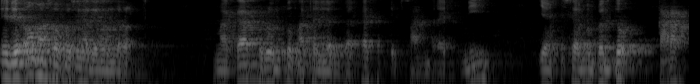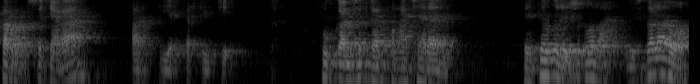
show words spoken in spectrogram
Ini oh mas apa sih ngontrol. Maka beruntung ada lembaga seperti pesantren ini yang bisa membentuk karakter secara tarbiyah terdidik. Bukan sekedar pengajaran. Itu kalau di sekolah, di sekolah oh,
